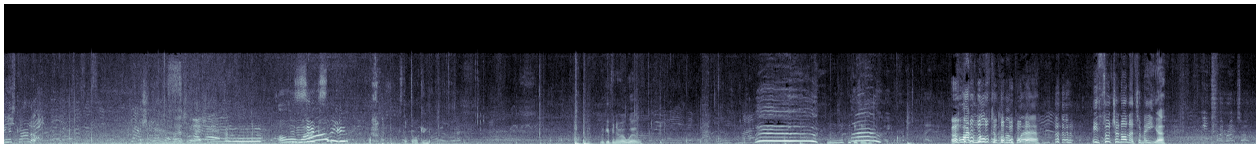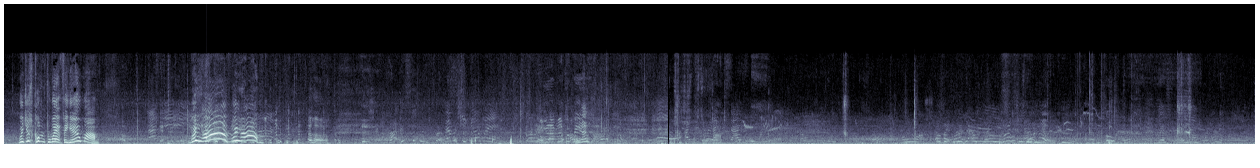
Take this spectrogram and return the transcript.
in his car, look. Oh, wow. Stop talking. We're giving her a woo. Woo! oh, I'd love to come and play. It's such an honour to meet you. Inside or outside? We just come to wait for you, ma'am. Oh. We have, we have. What is this? Where is she going?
